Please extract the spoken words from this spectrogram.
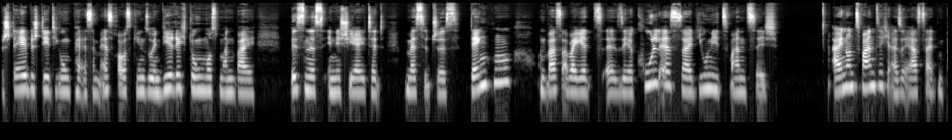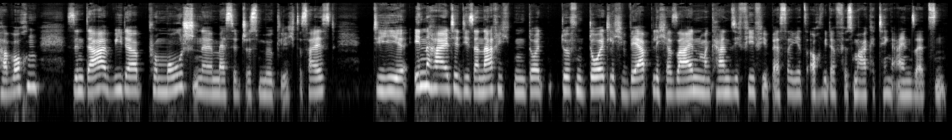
Bestellbestätigungen per SMS rausgehen. So in die Richtung muss man bei Business Initiated Messages denken. Und was aber jetzt äh, sehr cool ist, seit Juni 2021, also erst seit ein paar Wochen, sind da wieder Promotional Messages möglich. Das heißt, die Inhalte dieser Nachrichten deut dürfen deutlich werblicher sein. Man kann sie viel, viel besser jetzt auch wieder fürs Marketing einsetzen.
